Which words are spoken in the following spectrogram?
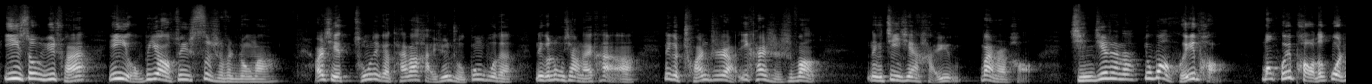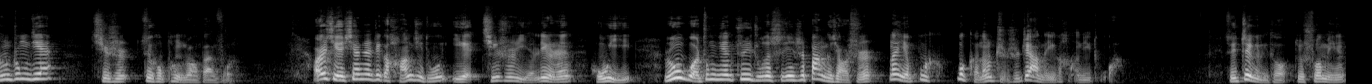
一艘渔船，你有必要追四十分钟吗？而且从这个台湾海巡署公布的那个录像来看啊，那个船只啊，一开始是往那个近线海域外面跑，紧接着呢又往回跑，往回跑的过程中间。其实最后碰撞翻覆了，而且现在这个航迹图也其实也令人狐疑。如果中间追逐的时间是半个小时，那也不不可能只是这样的一个航迹图啊。所以这个里头就说明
